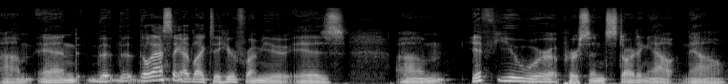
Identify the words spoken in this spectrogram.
Um, and the, the, the, last thing I'd like to hear from you is um, if you were a person starting out now,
